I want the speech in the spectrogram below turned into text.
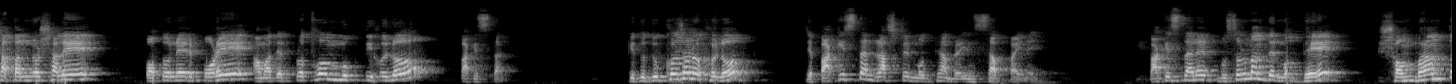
সাতান্ন সালে পতনের পরে আমাদের প্রথম মুক্তি হলো পাকিস্তান। কিন্তু দুঃখজনক হলো যে পাকিস্তান রাষ্ট্রের মধ্যে আমরা ইনসাফ পাই নাই। পাকিস্তানের মুসলমানদের মধ্যে সম্ভ্রান্ত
